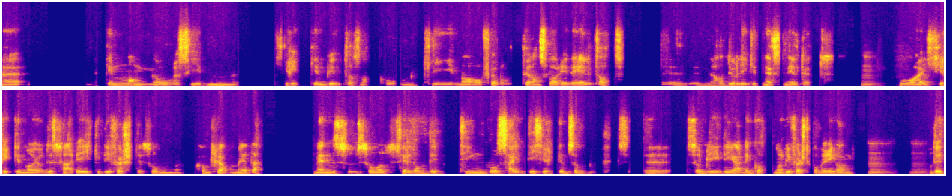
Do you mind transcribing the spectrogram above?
Eh, det er ikke mange år siden Kirken begynte å snakke om klima og forvalteransvar i det hele tatt. Eh, det hadde jo ligget nesten helt dødt. Mm. Og Kirken var jo dessverre ikke de første som kom fram med det. Men så, så selv om det ting går seint i kirken, så, eh, så, blir det gjerne godt når de først kommer i gang. Mm, mm. Og Det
